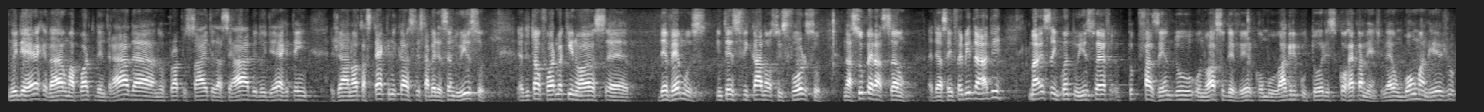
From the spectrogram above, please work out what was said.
no IDR lá uma porta de entrada, no próprio site da SEAB, do IDR tem já notas técnicas estabelecendo isso, é, de tal forma que nós é, devemos intensificar nosso esforço na superação dessa enfermidade, mas enquanto isso é fazendo o nosso dever como agricultores corretamente, né? Um bom manejo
